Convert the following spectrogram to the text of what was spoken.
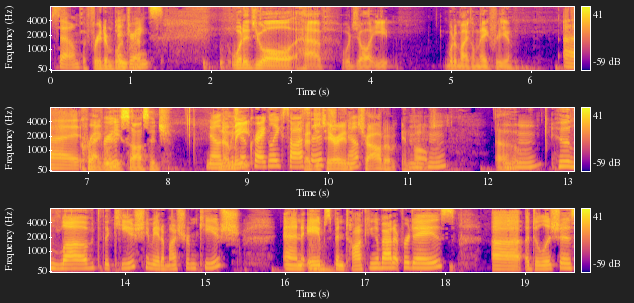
So The Freedom and Blueprint. drinks. What did you all have? What did you all eat? What did Michael make for you? Uh, Craggley fruit. sausage. No, No there was no meat. Sausage. Vegetarian Nope. child involved. Mhm. Oh, Mhm. Who loved the quiche? He made a mushroom quiche, and Mm. Abe's been talking about it for days. Uh, a delicious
